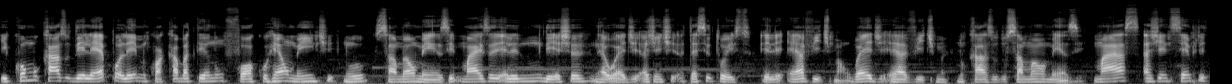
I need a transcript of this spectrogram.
E como o caso dele é polêmico, acaba tendo um foco realmente no Samuel Menzi, mas ele não deixa, né, o Ed, a gente até citou isso, ele é a vítima, o Ed é a vítima no caso do Samuel Menzi. Mas a gente sempre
